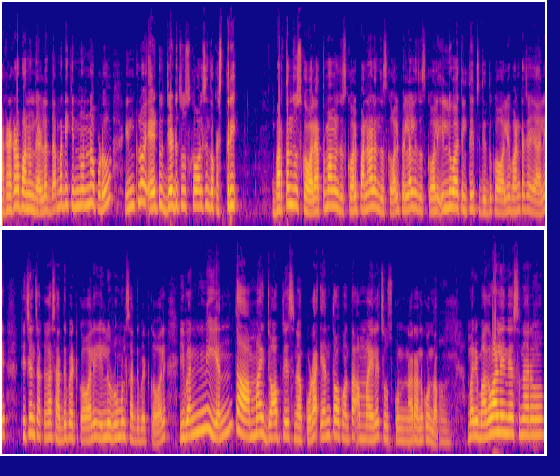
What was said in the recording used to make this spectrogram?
అక్కడెక్కడ పని ఉంది వెళ్ళొద్దా? మరి నీకు ఇన్ని ఉన్నప్పుడు ఇంట్లో ఏ టు జెడ్ చూసుకోవాల్సింది ఒక స్త్రీ. భర్తను చూసుకోవాలి అత్తమామలు చూసుకోవాలి పనాళ్ళని చూసుకోవాలి పిల్లల్ని చూసుకోవాలి ఇల్లు వాకిలు తీర్చిదిద్దుకోవాలి వంట చేయాలి కిచెన్ చక్కగా సర్ది పెట్టుకోవాలి ఇల్లు రూములు సర్ది పెట్టుకోవాలి. ఇవన్నీ ఎంత అమ్మాయి జాబ్ చేసినా కూడా ఎంతో కొంత అమ్మాయిలే చూసుకుంటున్నారు అనుకుందాం. మరి మగవాళ్ళు ఏం చేస్తున్నారు?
